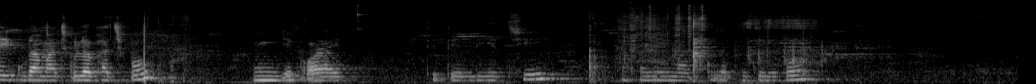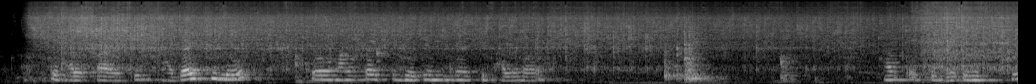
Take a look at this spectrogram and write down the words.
এই গুঁড়া মাছগুলো ভাজবো। যে কড়াইতে তেল দিয়েছি। এখন এই মাছগুলো ভেজে নেব। একটু হালকা একটু ভাজাই ছিল, তো হালকা একটু ভেজে নিলে একটু ভালো হয়। হালকা একটু ভেজে নিচ্ছি।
